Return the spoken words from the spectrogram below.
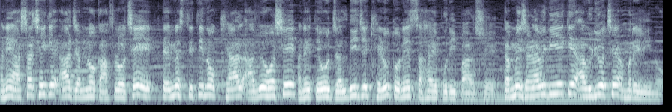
અને આશા છે કે આ જેમનો કાફલો છે, તેમને સ્થિતિનો ખ્યાલ આવ્યો હશે અને તેઓ જલ્દી જ ખેડૂતોને સહાય પૂરી પાડશે. તમને જણાવી દઈએ કે આ વીડિયો છે અમરેલીનો.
